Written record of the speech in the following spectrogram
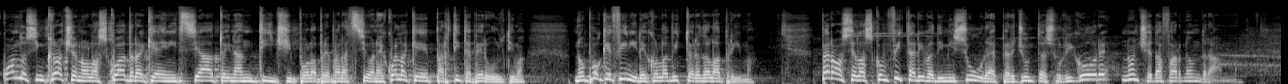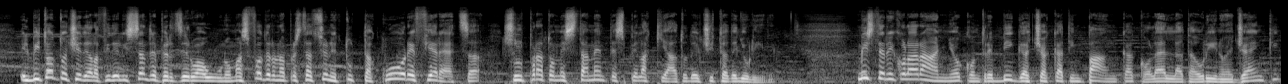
Quando si incrociano la squadra che ha iniziato in anticipo la preparazione e quella che è partita per ultima, non può che finire con la vittoria della prima. Però se la sconfitta arriva di misura e per giunta sul rigore, non c'è da farne un dramma. Il Bitonto cede alla Fidelissandria per 0 a 1, ma sfodera una prestazione tutta cuore e fierezza sul prato mestamente spelacchiato del Città degli Ulivi. Mister Nicola Ragno, con tre big acciaccati in panca, Colella, Taurino e Genchi,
